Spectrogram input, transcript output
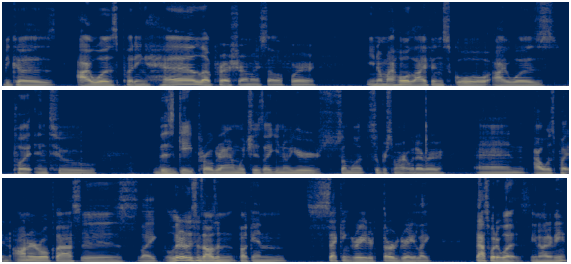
because i was putting hella pressure on myself where you know my whole life in school i was put into this gate program which is like you know you're somewhat super smart whatever. And i was put in honor roll classes like literally since i was in fucking second grade or third grade like that's what it was you know what i mean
